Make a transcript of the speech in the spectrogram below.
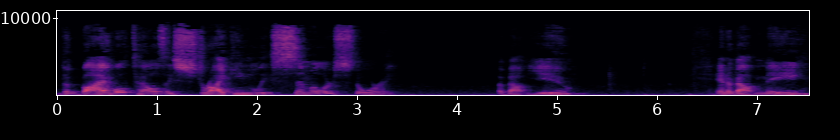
The Bible tells a strikingly similar story about you and about me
